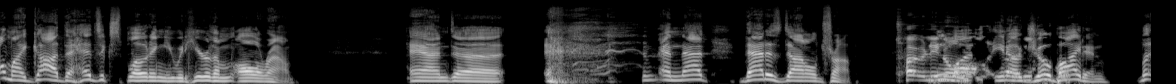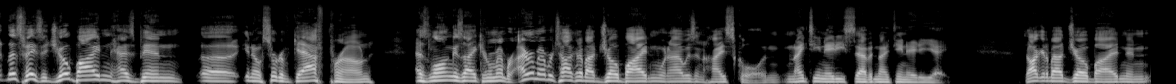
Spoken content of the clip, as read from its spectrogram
oh my God, the heads exploding. You would hear them all around. And, uh, and that that is Donald Trump. Totally normal. You know, totally Joe normal. Biden. Let, us face it, Joe Biden has been, uh, you know, sort of gaffe prone as long as I can remember. I remember talking about Joe Biden when I was in high school in 1987, 1988. Talking about Joe Biden and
